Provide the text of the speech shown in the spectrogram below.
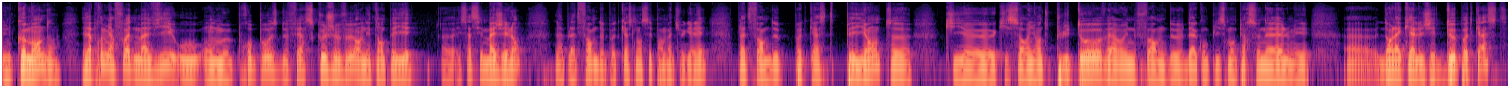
une commande. Et la première fois de ma vie où on me propose de faire ce que je veux en étant payé. Euh, et ça, c'est Magellan, la plateforme de podcast lancée par Mathieu Gallet. Plateforme de podcast payante euh, qui, euh, qui s'oriente plutôt vers une forme d'accomplissement personnel, mais dans laquelle j'ai deux podcasts.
